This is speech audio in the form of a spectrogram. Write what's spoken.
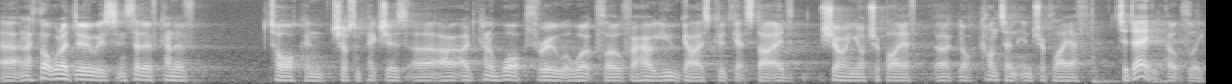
Uh, and I thought what I'd do is instead of kind of talk and show some pictures, uh, I'd kind of walk through a workflow for how you guys could get started showing your IIIF, uh, your content in IIIF today, hopefully.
